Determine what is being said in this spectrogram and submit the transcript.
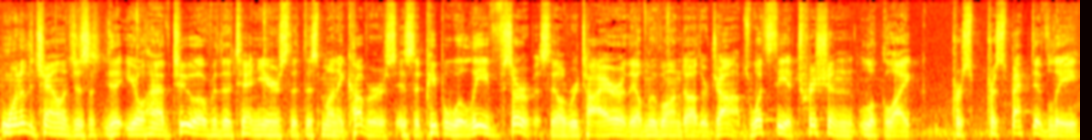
One of the challenges that you'll have too over the 10 years that this money covers is that people will leave service. They'll retire or they'll move on to other jobs. What's the attrition look like pers- prospectively?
